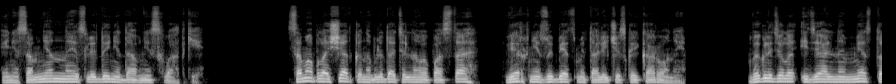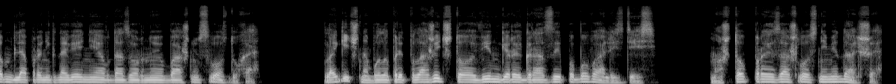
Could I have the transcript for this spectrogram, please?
и несомненные следы недавней схватки. Сама площадка наблюдательного поста, верхний зубец металлической короны, выглядела идеальным местом для проникновения в дозорную башню с воздуха. Логично было предположить, что вингеры грозы побывали здесь. Но что произошло с ними дальше?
